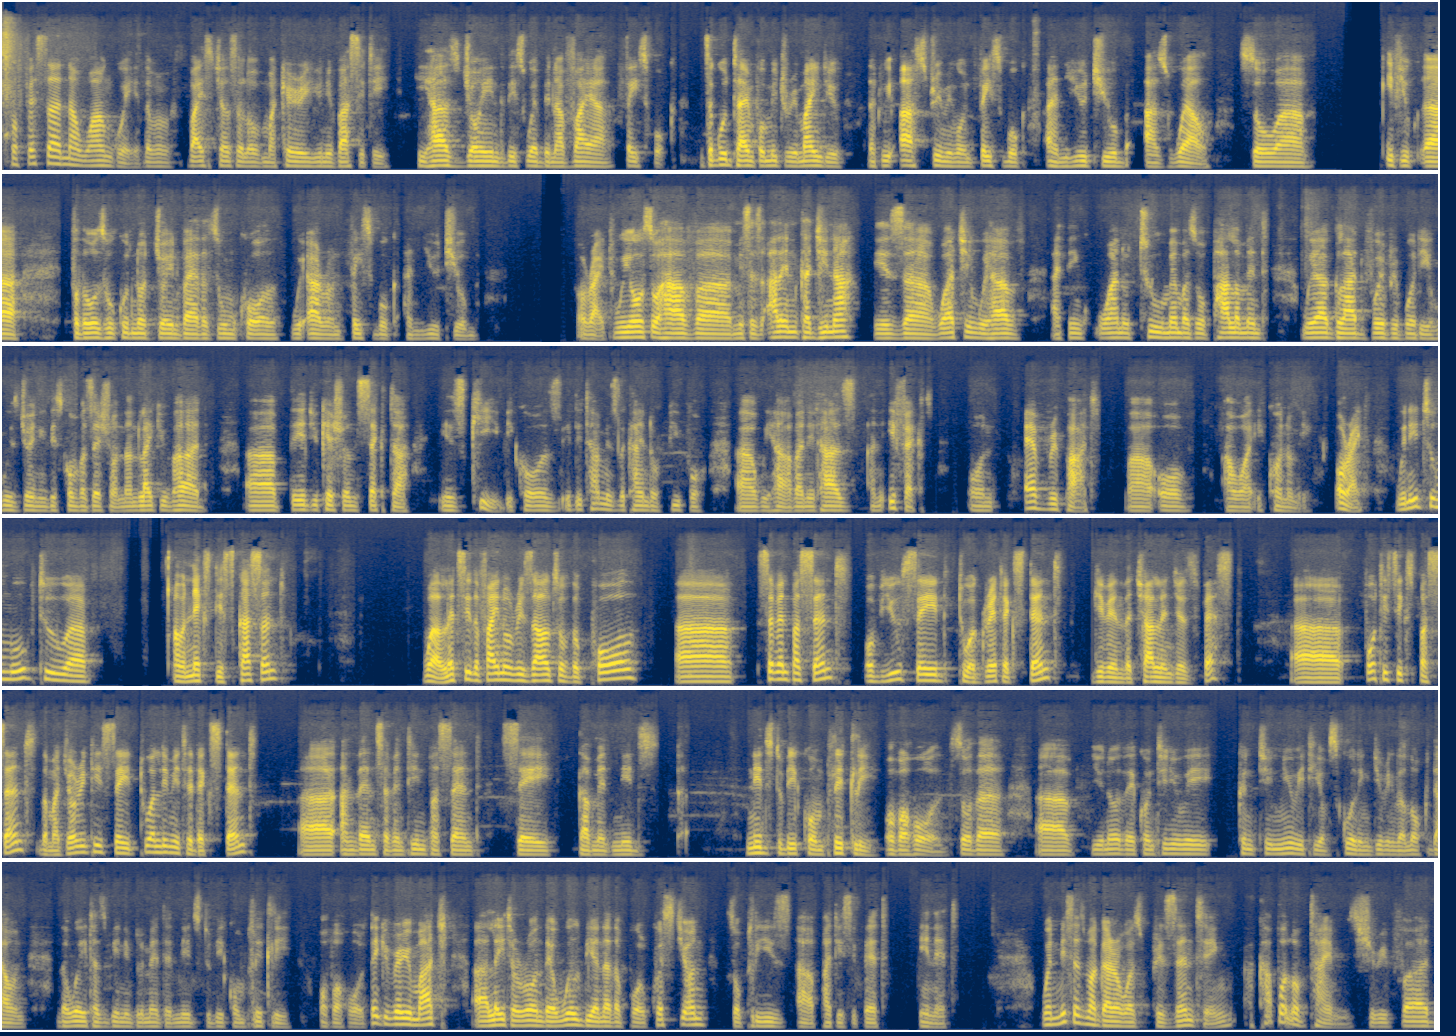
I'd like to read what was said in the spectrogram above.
Professor Nawangwe, the Vice Chancellor of Makerere University he has joined this webinar via Facebook. It's a good time for me to remind you that we are streaming on Facebook and YouTube as well. So uh, if you, uh, for those who could not join via the Zoom call, we are on Facebook and YouTube. All right. We also have uh, Mrs. Allen Kagina is uh, watching. We have, I think, one or two members of parliament. We are glad for everybody who is joining this conversation. And like you've heard, uh, the education sector is key because it determines the kind of people uh, we have and it has an effect on every part uh, of our economy. All right, we need to move to uh, our next discussant. Well, let's see the final results of the poll. Uh, 7% of you said to a great extent, given the challenges faced. Uh, 46%, the majority, say to a limited extent. Uh, and then 17% say government needs needs to be completely overhauled. So the uh, you know the continue, continuity of schooling during the lockdown, the way it has been implemented needs to be completely overhauled. Thank you very much. Uh, later on, there will be another poll question, so please uh, participate in it. When Mrs. Magara was presenting, a couple of times she referred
